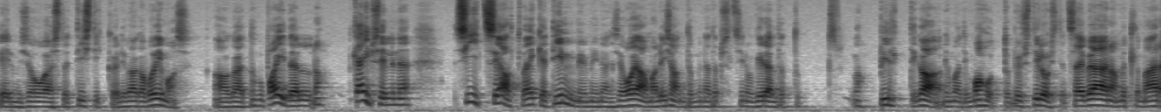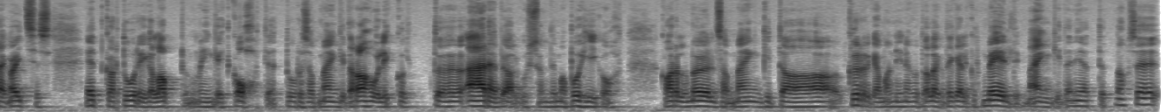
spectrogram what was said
eelmise hooaja statistika oli väga võimas aga et nagu Paidel noh, käib selline siit-sealt väike timmimine, see Ojamaa lisandumine täpselt sinu kirjeldatud noh, pilti ka niimoodi mahutub just ilusti, et sa ei pea enam ütleme äärekaitses Edgar Tuuriga lappima mingeid kohti, et Tuur saab mängida rahulikult äh, ääre peal, kus on tema põhikoht. Karl Mööl saab mängida kõrgemal, nii nagu talle tegelikult meeldib mängida, nii et, et noh, see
